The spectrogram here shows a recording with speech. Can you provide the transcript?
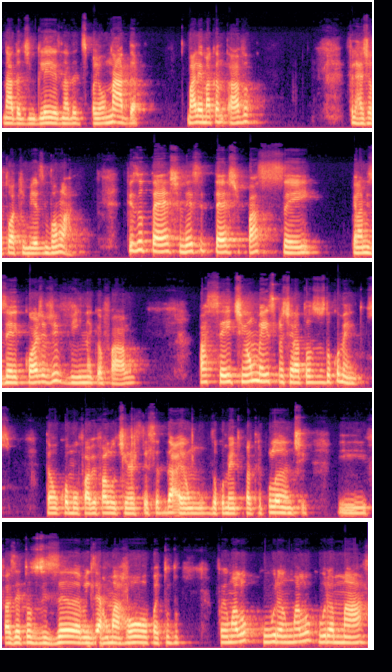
nada de inglês, nada de espanhol, nada. Malema cantava. Falei, ah, já tô aqui mesmo, vamos lá. Fiz o teste, nesse teste passei, pela misericórdia divina que eu falo, passei, tinha um mês para tirar todos os documentos. Então, como o Fábio falou, tinha STC, é um documento para tripulante, e fazer todos os exames, arrumar roupa, tudo. Foi uma loucura, uma loucura, mas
